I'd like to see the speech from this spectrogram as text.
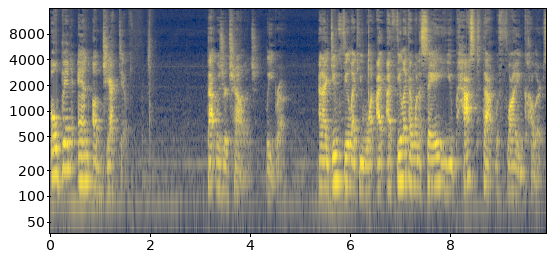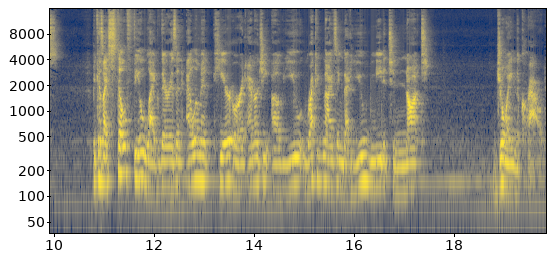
open and objective. That was your challenge, Libra. And I do feel like you want, I, I feel like I want to say you passed that with flying colors. Because I still feel like there is an element here or an energy of you recognizing that you needed to not join the crowd.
